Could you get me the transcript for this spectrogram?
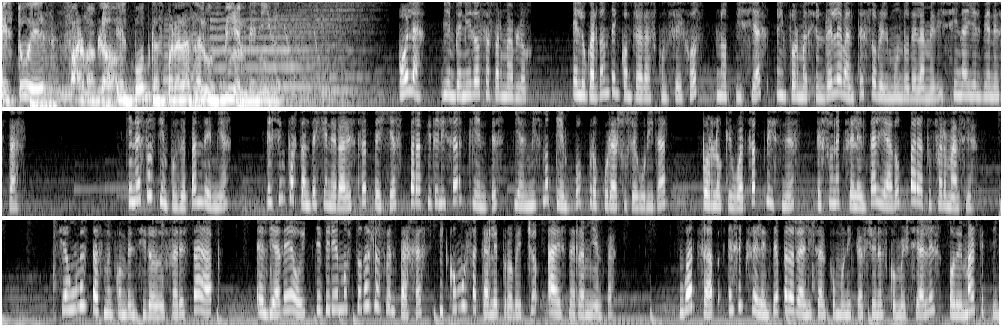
Esto es PharmaBlog, el podcast para la salud. Bienvenidos. Hola, bienvenidos a PharmaBlog, el lugar donde encontrarás consejos, noticias e información relevante sobre el mundo de la medicina y el bienestar. En estos tiempos de pandemia, es importante generar estrategias para fidelizar clientes y al mismo tiempo procurar su seguridad, por lo que WhatsApp Business es un excelente aliado para tu farmacia. Si aún no estás muy convencido de usar esta app, el día de hoy te diremos todas las ventajas y cómo sacarle provecho a esta herramienta. WhatsApp es excelente para realizar comunicaciones comerciales o de marketing,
